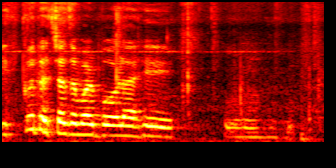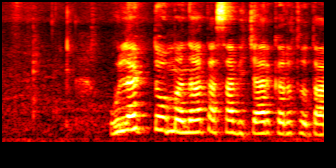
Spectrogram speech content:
इतकं त्याच्याजवळ बळ आहे. उलट तो मनात असा विचार करत होता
